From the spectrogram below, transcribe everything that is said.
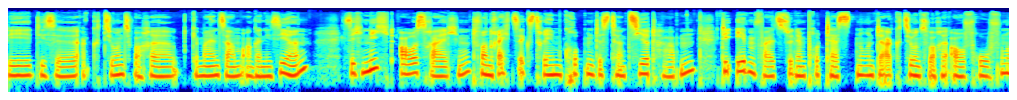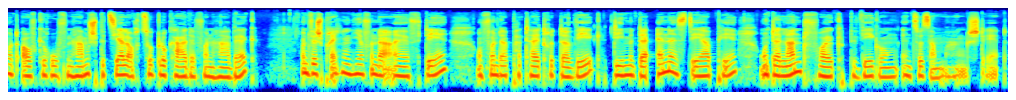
die diese Aktionswoche gemeinsam organisieren, sich nicht ausreichend von rechtsextremen Gruppen distanziert haben, die ebenfalls zu den Protesten und der Aktionswoche aufrufen und aufgerufen haben, speziell auch zur Blockade von Habeck. Und wir sprechen hier von der AfD und von der Partei Dritter Weg, die mit der NSDAP und der Landvolkbewegung in Zusammenhang steht.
